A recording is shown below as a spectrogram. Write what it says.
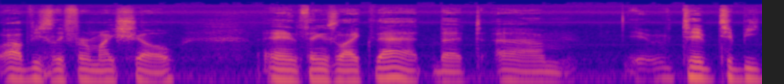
obviously for my show and things like that. But um, to to be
